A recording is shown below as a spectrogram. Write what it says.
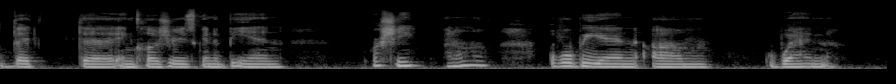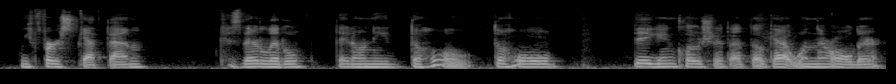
the the enclosure he's gonna be in, or she, I don't know, will be in um when we first get them, because they're little. They don't need the whole the whole big enclosure that they'll get when they're older.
